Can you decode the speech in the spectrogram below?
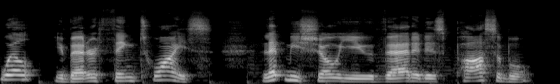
Well, you better think twice. Let me show you that it is possible.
